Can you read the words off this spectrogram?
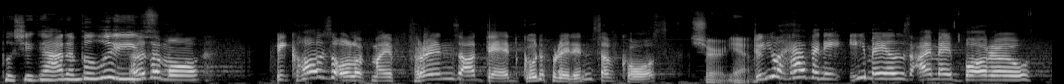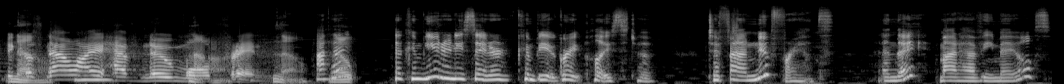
But you gotta believe. Furthermore, because all of my friends are dead, good riddance, of course, Sure, yeah. Do you have any emails I may borrow? Because No. now I have no more Nuh-uh. friends. No. I think Nope. the community center can be a great place to to find new friends, and they might have emails.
